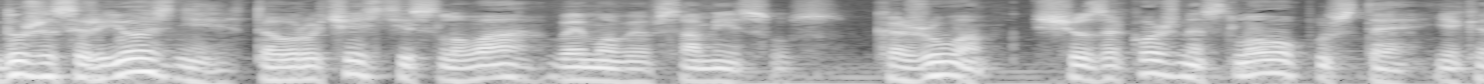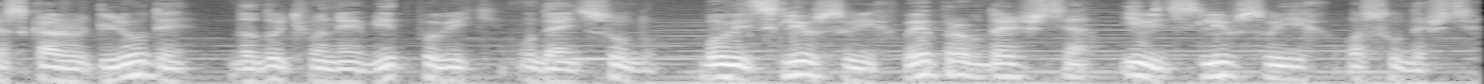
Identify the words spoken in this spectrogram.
Дуже серйозні та урочисті слова вимовив сам Ісус. Кажу вам, що за кожне слово пусте, яке скажуть люди, дадуть вони відповідь у день суду, бо від слів своїх виправдаєшся і від слів своїх осудишся.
